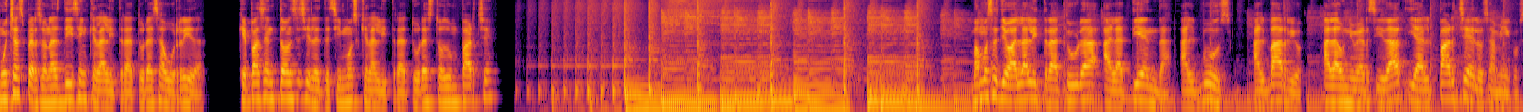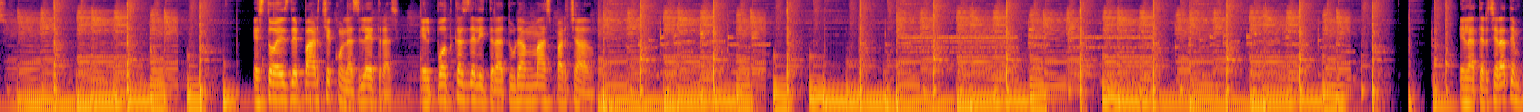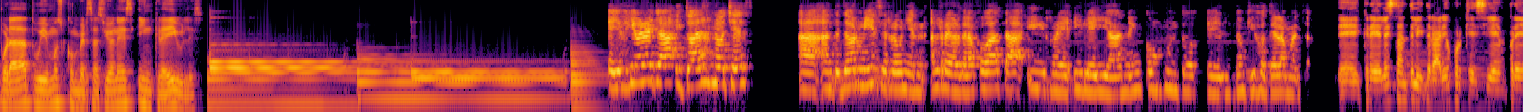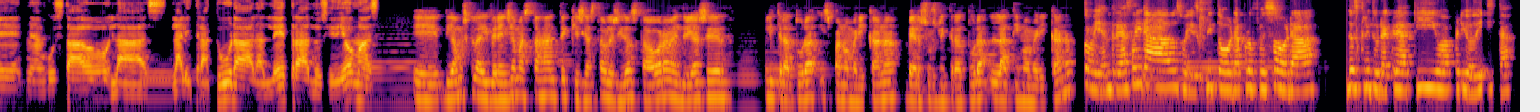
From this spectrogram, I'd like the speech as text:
Muchas personas dicen que la literatura es aburrida. ¿Qué pasa entonces si les decimos que la literatura es todo un parche? Vamos a llevar la literatura a la tienda, al bus, al barrio, a la universidad y al parche de los amigos. Esto es De Parche con las Letras, el podcast de literatura más parchado. En la tercera temporada tuvimos conversaciones increíbles. Ellos iban allá y todas las noches, antes de dormir, se reunían alrededor de la fogata y, leían en conjunto el Don Quijote de la Mancha. Eh, creé el estante literario porque siempre me han gustado las, la literatura, las letras, los idiomas. Eh, digamos que la diferencia más tajante que se ha establecido hasta ahora vendría a ser literatura hispanoamericana versus literatura latinoamericana? Soy Andrea Zairado, soy escritora, profesora de escritura creativa, periodista.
